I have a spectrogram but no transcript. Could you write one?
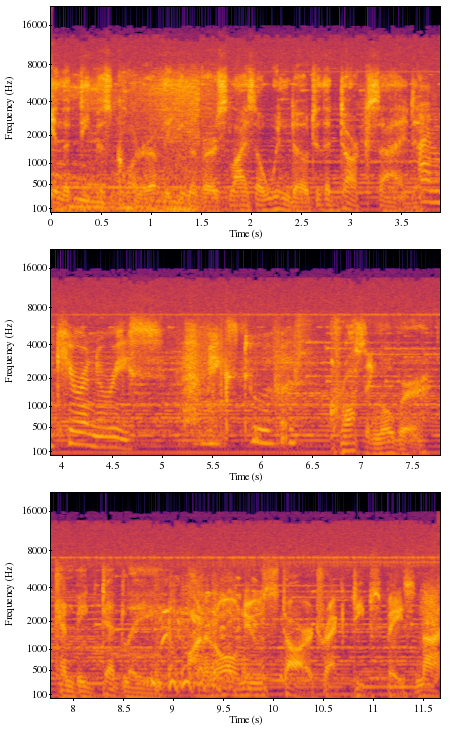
In the deepest corner of the universe lies a window to the dark side. I'm Kira Nerys. That makes two of us. Crossing over can be deadly. On an all-new Star Trek Deep Space Nine.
